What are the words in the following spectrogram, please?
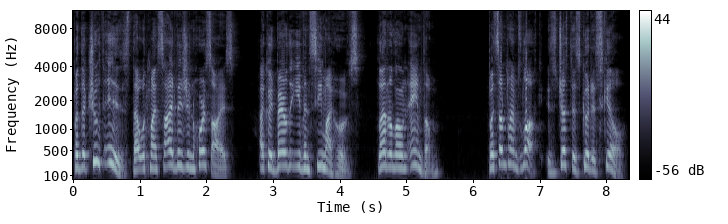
but the truth is that with my side vision horse eyes, I could barely even see my hooves, let alone aim them. But sometimes luck is just as good as skill.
